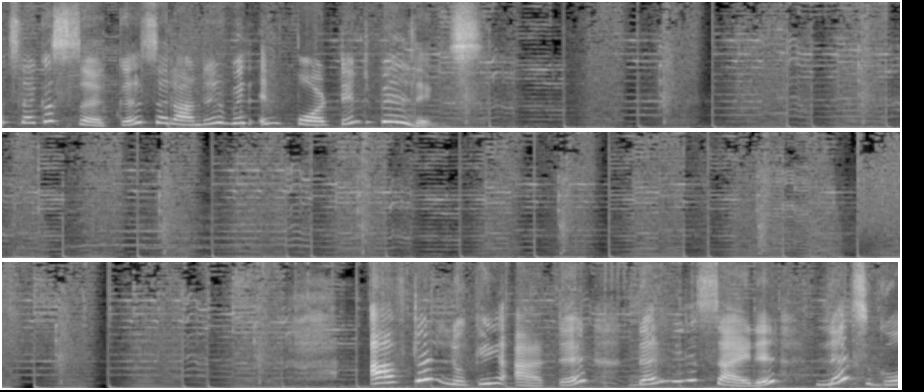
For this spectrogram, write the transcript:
it's like a circle surrounded with important buildings. After looking at it, then we decided let's go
